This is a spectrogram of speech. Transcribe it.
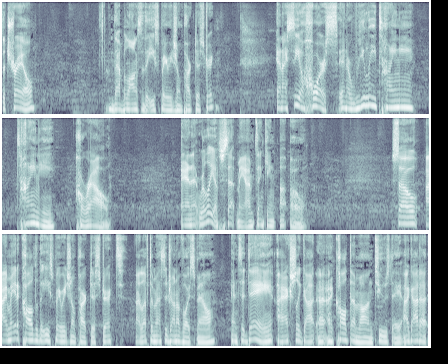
the trail that belongs to the East Bay Regional Park District. And I see a horse in a really tiny, tiny corral. And it really upset me. I'm thinking, uh oh so I made a call to the East Bay Regional Park District. I left a message on a voicemail. And today I actually got, uh, I called them on Tuesday. I got an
